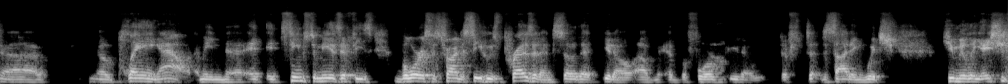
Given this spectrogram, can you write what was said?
uh, you know playing out. I mean, uh, it, it, seems to me as if he's Boris is trying to see who's president, so that you know um, before you know de- deciding which humiliation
